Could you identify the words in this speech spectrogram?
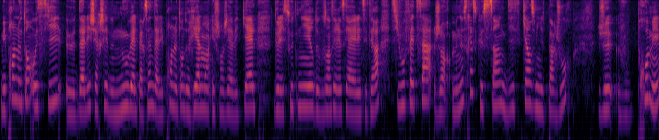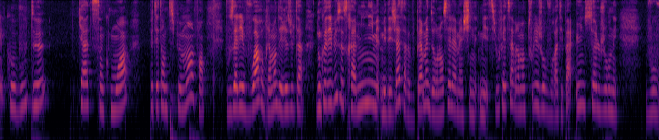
mais prendre le temps aussi euh, d'aller chercher de nouvelles personnes, d'aller prendre le temps de réellement échanger avec elles, de les soutenir, de vous intéresser à elles, etc. Si vous faites ça, genre, ne serait-ce que 5, 10, 15 minutes par jour, je vous promets qu'au bout de 4, 5 mois, peut-être un petit peu moins, enfin, vous allez voir vraiment des résultats. Donc au début, ce sera minime, mais déjà, ça va vous permettre de relancer la machine. Mais si vous faites ça vraiment tous les jours, vous ratez pas une seule journée. Vous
